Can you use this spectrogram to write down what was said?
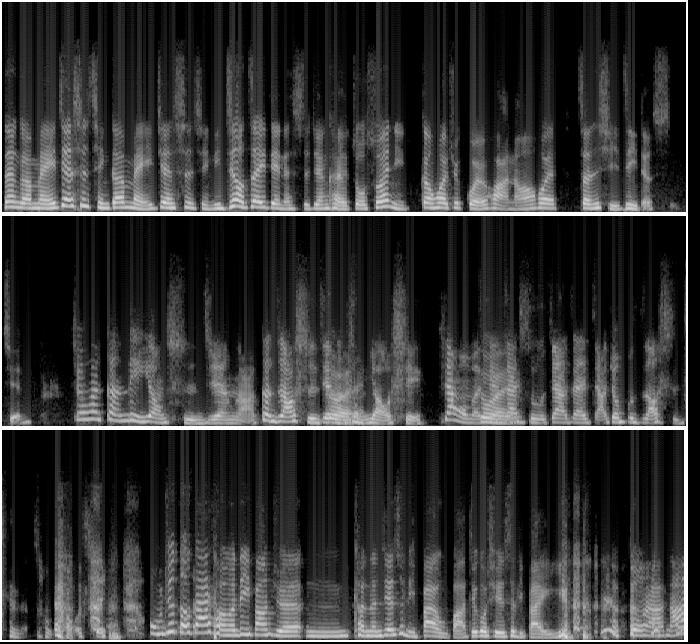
那个每一件事情跟每一件事情，你只有这一点点时间可以做，所以你更会去规划，然后会珍惜自己的时间。就会更利用时间啦，更知道时间的重要性。像我们现在暑假在家就不知道时间的重要性，我们就都待在同一个地方，觉得嗯，可能今天是礼拜五吧，结果其实是礼拜一。对啊，然后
